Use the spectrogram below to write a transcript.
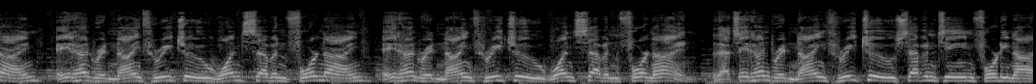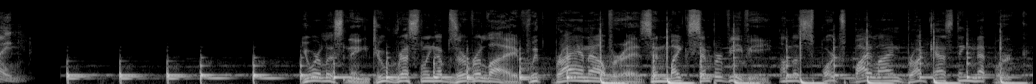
1749. 800 932 1749. 800 932 1749. That's 800 932 1749. You are listening to Wrestling Observer Live with Bryan Alvarez and Mike Sempervive on the Sports Byline Broadcasting Network.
